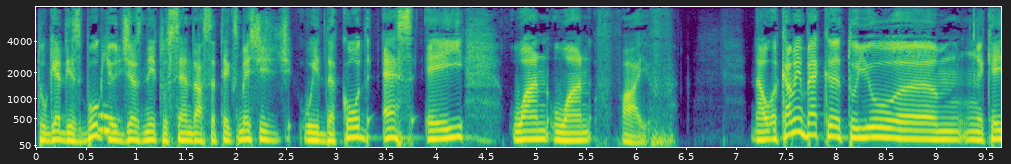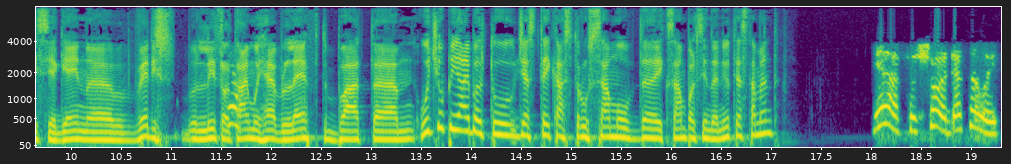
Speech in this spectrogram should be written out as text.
To get this book, you just need to send us a text message with the code SA115. Now, uh, coming back to you, um, Kaysie, again, very little time we have left, but um, would you be able to just take us through some of the examples in the New Testament? Yeah, for sure, definitely.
